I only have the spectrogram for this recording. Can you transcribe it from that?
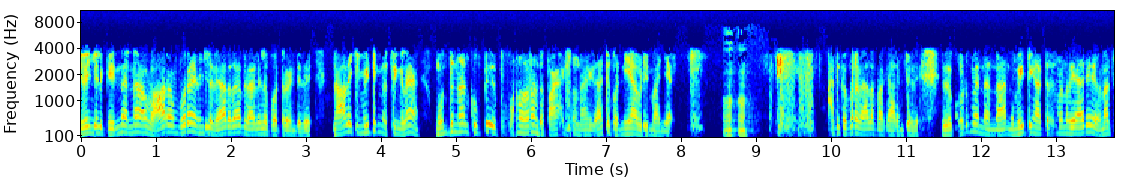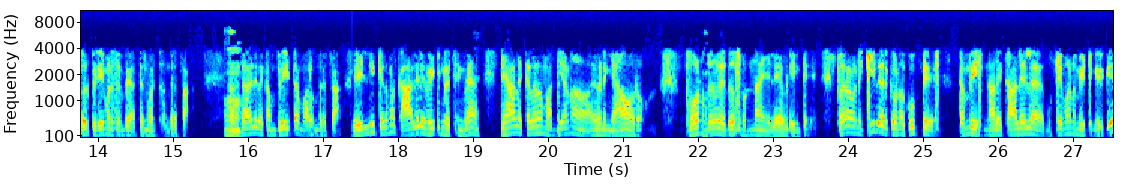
இவங்களுக்கு என்னன்னா வாரம் பூரா இவங்கள வேற ஏதாவது வேலையில போட்ட வேண்டியது. நாளைக்கு மீட்டிங் வச்சுங்களேன் முந்தின நாள் கூப்பிட்டு போன வாரம் அந்த பாயிண்ட் சொன்னாங்க ஏதாச்சும் பண்ணியா? அப்படிம்பாங்க. அதுக்கப்புறம் வேலை பார்க்க ஆரம்பிச்சது இதுல கொடுமை என்னன்னா இந்த மீட்டிங் அட்டன் பண்ணது யாரு? எவனாச்சும் ஒரு பெரிய மனுஷன் போய் அட்டன் பண்ணிட்டு வந்திருப்பான். அந்த ஆள் இதை கம்ப்ளீட்டா மறந்துருப்பான். வெள்ளிக்கிழமை காலையில மீட்டிங் வச்சுங்களேன் வியாழக்கிழமை மத்தியானம் இவனுக்கு ஞாபகம் வரும். போன தடவை ஏதோ சொன்னாங்களே அப்படின்ட்டு. பிறகு அவனுக்கு கீழே இருக்கவனை கூப்பிட்டு தம்பி நாளைக்கு காலையில முக்கியமான மீட்டிங் இருக்கு.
